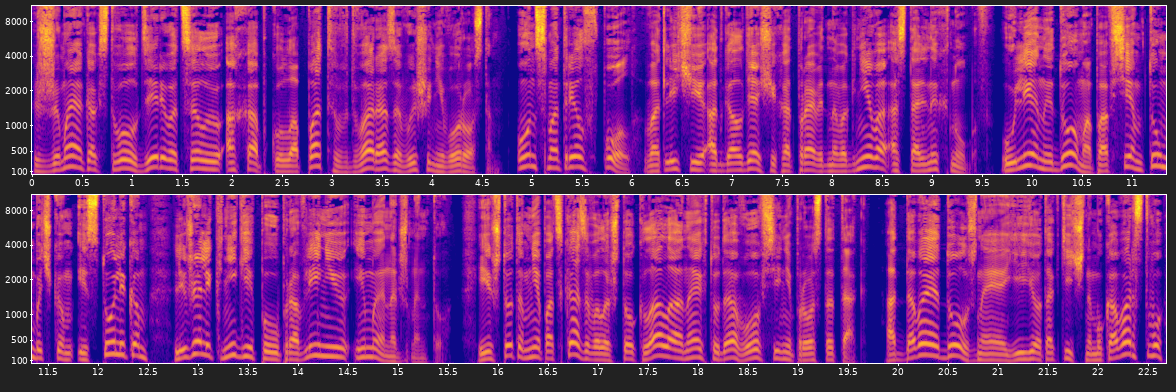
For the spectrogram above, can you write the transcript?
сжимая как ствол дерева целую охапку лопат в два раза выше него ростом. Он смотрел в пол, в отличие от голдящих от праведного гнева остальных нубов. У Лены дома по всем тумбочкам и столикам лежали книги по управлению и менеджменту. И что-то мне подсказывало, что клала она их туда вовсе не просто так. Отдавая должное ее тактичному коварству,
